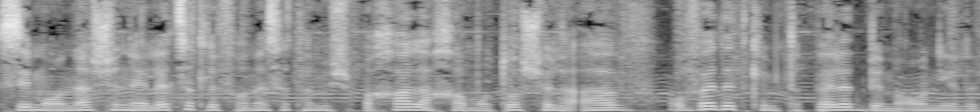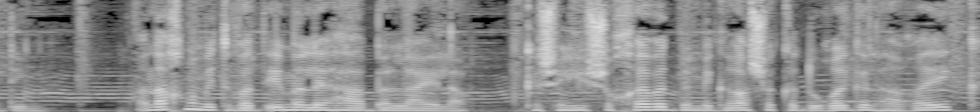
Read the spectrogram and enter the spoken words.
סימונה, שנאלצת לפרנס את המשפחה לאחר מותו של האב, עובדת כמטפלת במעון ילדים. אנחנו מתוודעים אליה בלילה, כשהיא שוכבת במגרש הכדורגל הריק,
